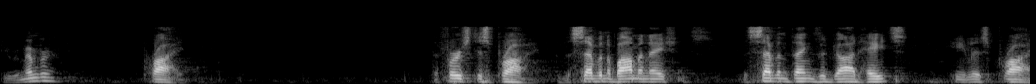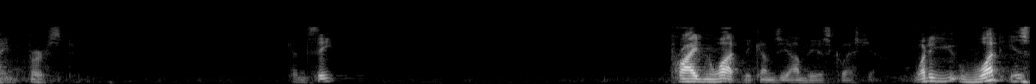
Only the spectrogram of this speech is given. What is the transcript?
Do you remember? Pride. The first is pride. The seven abominations, the seven things that God hates, he lists pride first. Conceit. Pride in what becomes the obvious question. What are you, what is,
